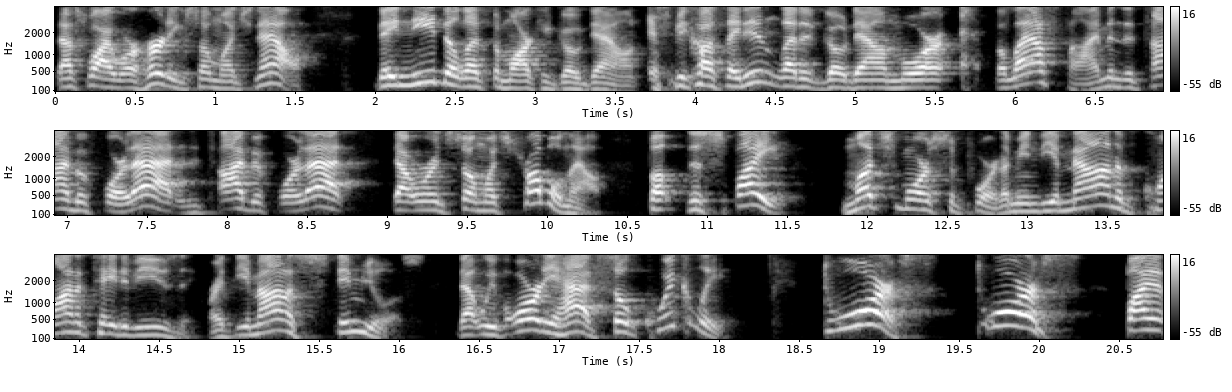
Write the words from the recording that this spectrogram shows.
That's why we're hurting so much now. They need to let the market go down. It's because they didn't let it go down more the last time and the time before that and the time before that that we're in so much trouble now. But despite much more support, I mean, the amount of quantitative easing, right? The amount of stimulus that we've already had so quickly dwarfs, dwarfs by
